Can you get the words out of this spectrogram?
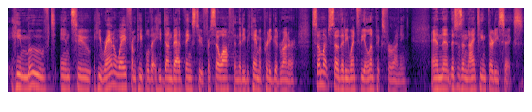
he moved into, he ran away from people that he'd done bad things to for so often that he became a pretty good runner. So much so that he went to the Olympics for running. And then this was in 1936.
